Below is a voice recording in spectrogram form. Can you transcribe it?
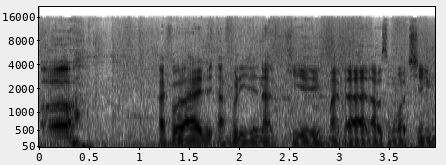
Oh, I thought I, I thought he didn't have Q. My bad. I wasn't watching.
